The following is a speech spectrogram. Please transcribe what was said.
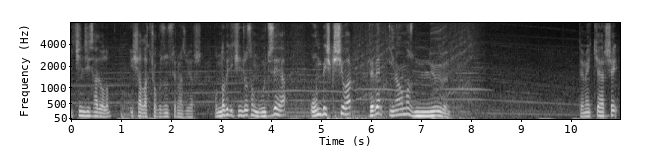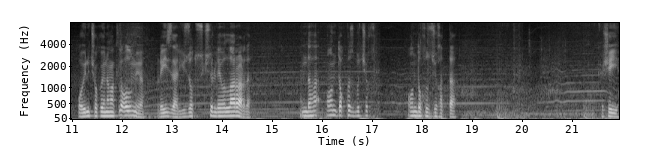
İkinciyiz hadi oğlum. İnşallah çok uzun sürmez bu yarış. Bunda bile ikinci olsam mucize ya. 15 kişi var ve ben inanılmaz noob'um. Demek ki her şey oyunu çok oynamakla olmuyor. Reisler 130 küsür level'lar vardı. Ben daha 19 buçuk 19'cu hatta. Köşeyi.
